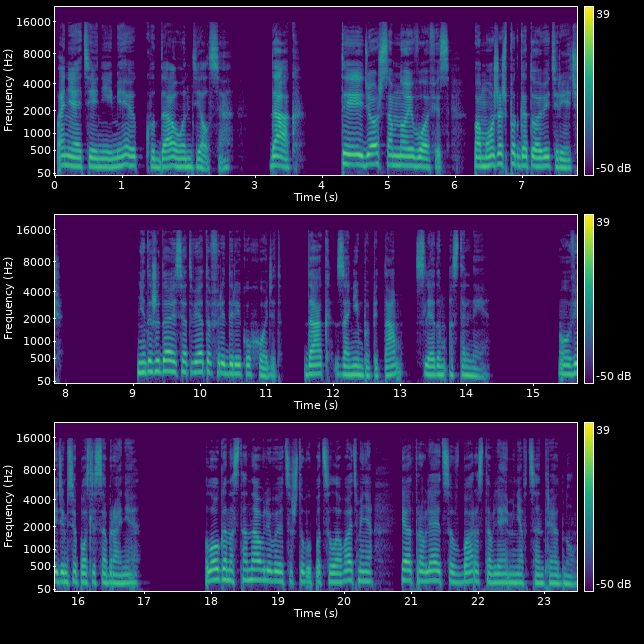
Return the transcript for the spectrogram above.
Понятия не имею, куда он делся. Дак, ты идешь со мной в офис, поможешь подготовить речь». Не дожидаясь ответа, Фредерик уходит. Дак за ним по пятам, следом остальные. Увидимся после собрания. Логан останавливается, чтобы поцеловать меня, и отправляется в бар, оставляя меня в центре одну.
